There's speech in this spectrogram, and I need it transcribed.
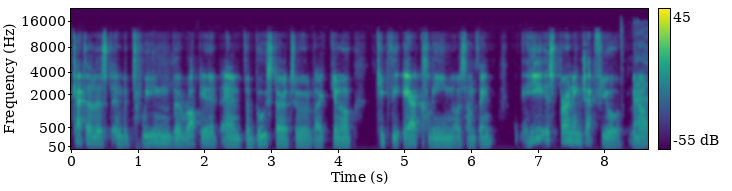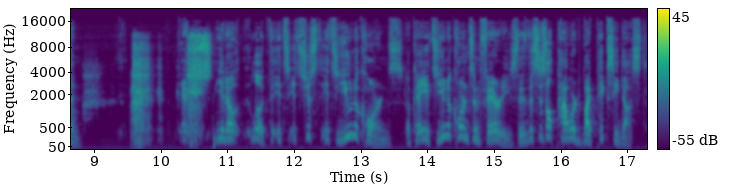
catalyst in between the rocket and the booster to like you know keep the air clean or something. He is burning jet fuel you know? Eh, eh, you know look it's it's just it's unicorns okay? It's unicorns and fairies. This is all powered by pixie dust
